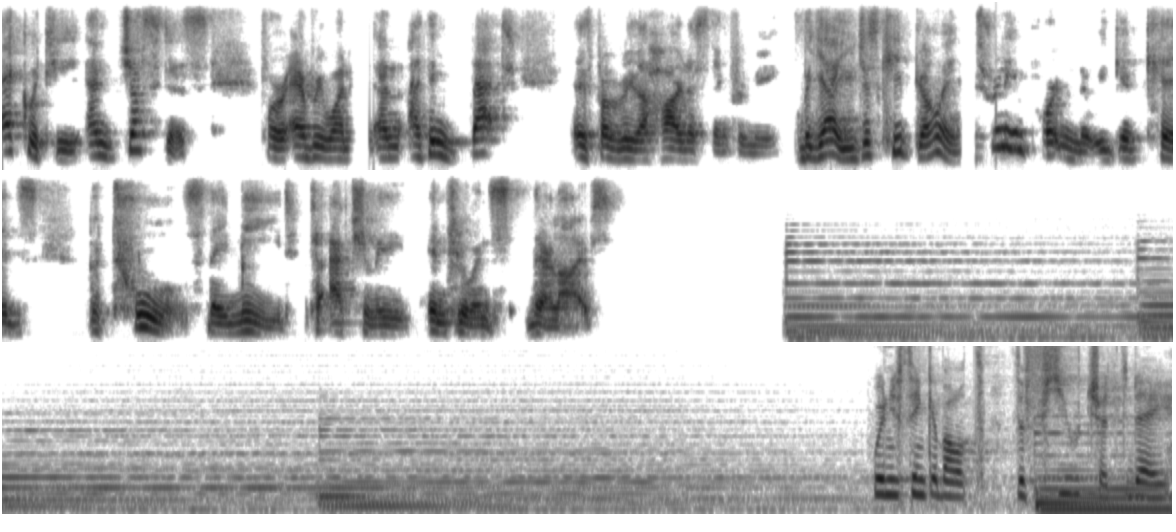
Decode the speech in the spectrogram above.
equity and justice for everyone. And I think that is probably the hardest thing for me. But yeah, you just keep going. It's really important that we give kids the tools they need to actually influence their lives. When you think about the future today,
